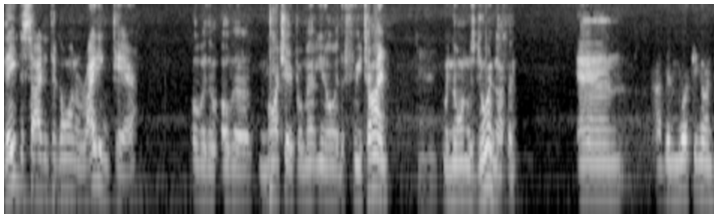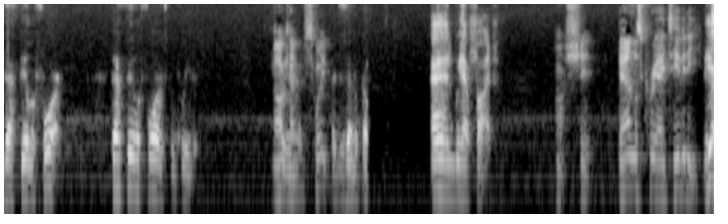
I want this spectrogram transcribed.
they decided to go on a writing tear over the over March, April, you know, in the free time Mhm. when no one was doing nothing. And I've been working on Death Dealer 4. Death Dealer 4 is completed. Okay, sweet. I just have a couple. And we have five. Oh shit! Boundless creativity. Yeah.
